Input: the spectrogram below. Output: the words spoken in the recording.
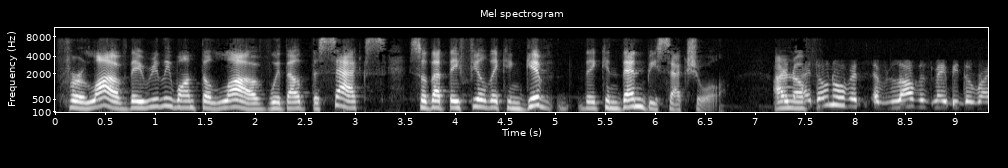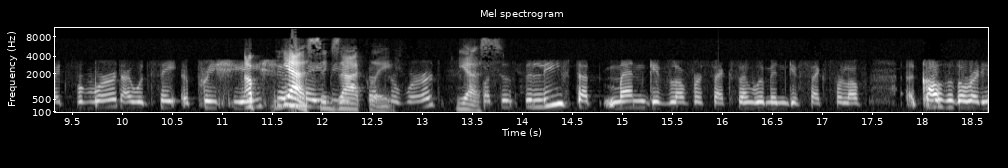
for love, they really want the love without the sex, so that they feel they can give, they can then be sexual. I don't know. I if, don't know if, it, if love is maybe the right word. I would say appreciation. yes, exactly. Word. yes. But this belief that men give love for sex and women give sex for love causes already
